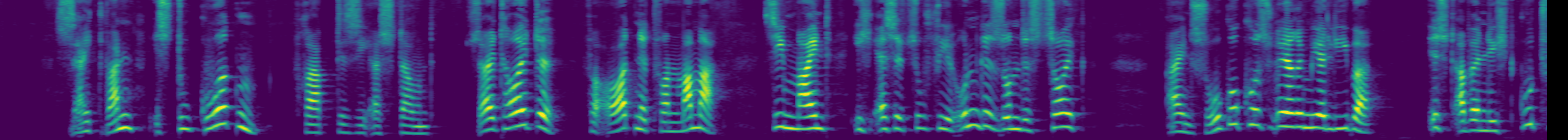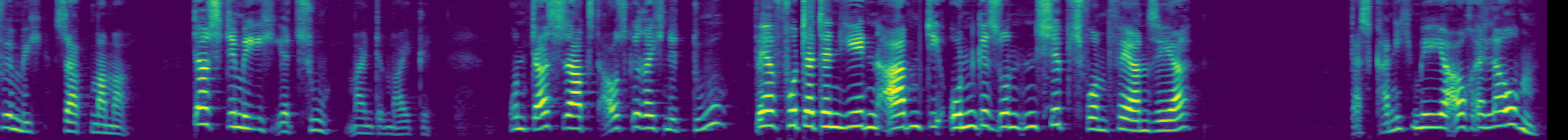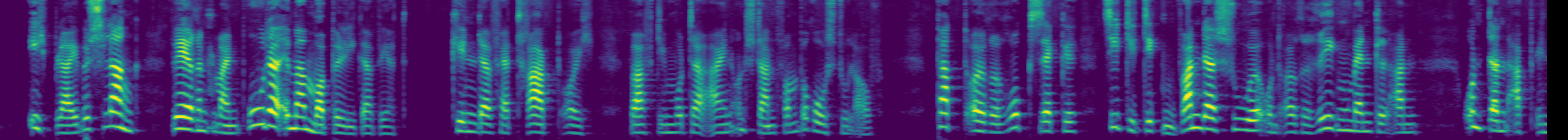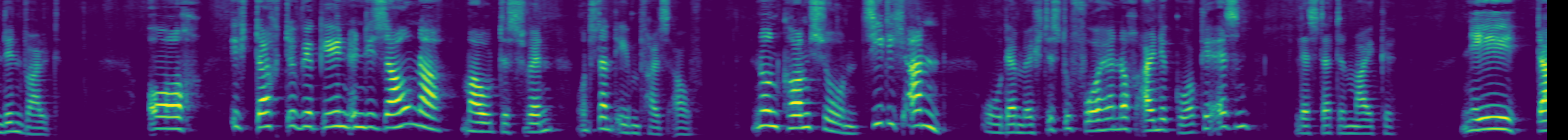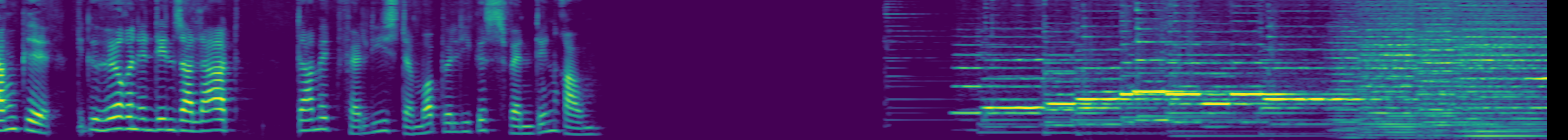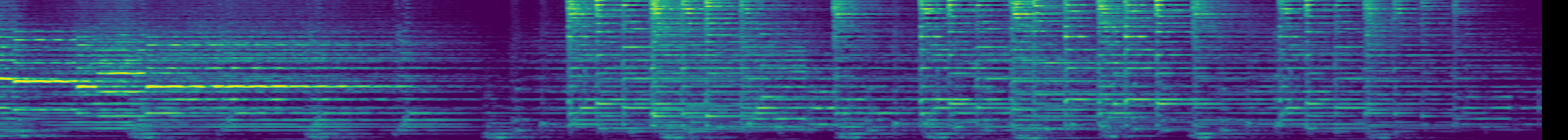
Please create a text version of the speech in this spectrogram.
Seit wann isst du Gurken? fragte sie erstaunt. Seit heute, verordnet von Mama. Sie meint, ich esse zu viel ungesundes Zeug. Ein Schokokuss wäre mir lieber, ist aber nicht gut für mich, sagt Mama. Da stimme ich ihr zu, meinte Maike. Und das sagst ausgerechnet du? Wer futtert denn jeden Abend die ungesunden Chips vom Fernseher? Das kann ich mir ja auch erlauben. Ich bleibe schlank, während mein Bruder immer moppeliger wird. Kinder, vertragt euch, warf die Mutter ein und stand vom Bürostuhl auf. Packt eure Rucksäcke, zieht die dicken Wanderschuhe und eure Regenmäntel an und dann ab in den Wald. Och, ich dachte, wir gehen in die Sauna, maute Sven und stand ebenfalls auf. Nun komm schon, zieh dich an. Oder möchtest du vorher noch eine Gurke essen? lästerte Maike. Nee, danke, die gehören in den Salat. Damit verließ der moppelige Sven den Raum.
